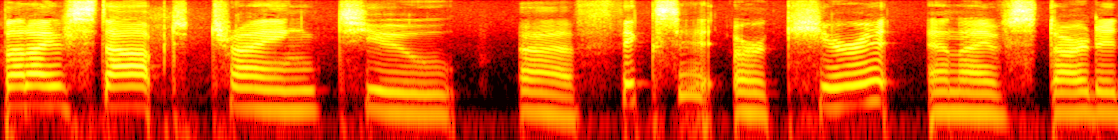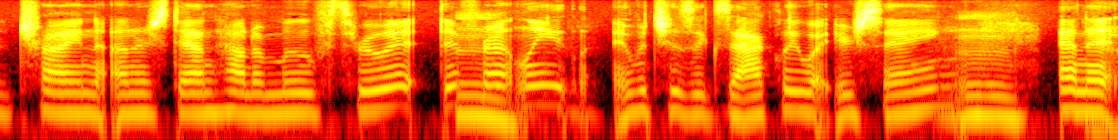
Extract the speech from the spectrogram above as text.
but I've stopped trying to uh, fix it or cure it, and I've started trying to understand how to move through it differently, which is exactly what you're saying. And it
